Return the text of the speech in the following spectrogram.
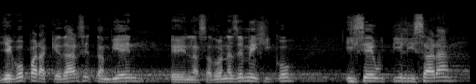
llegó para quedarse también en las aduanas de México y se utilizará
